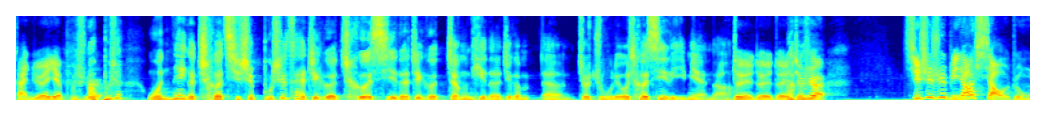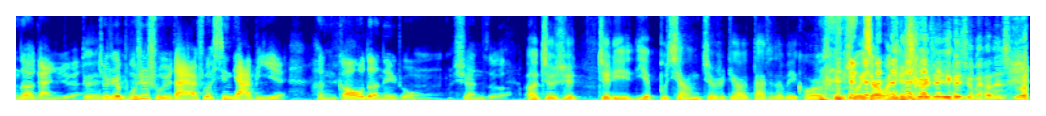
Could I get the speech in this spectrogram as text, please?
感觉也不是、啊，不是，我那个车其实不是在这个车系的这个整体的这个呃，就主流车系里面的。对对对，就是其实是比较小众的感觉，对对就是不是属于大家说性价比很高的那种选择。呃，就是这里也不想就是吊大家的胃口，而可以说一下我那车是一个什么样的车，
